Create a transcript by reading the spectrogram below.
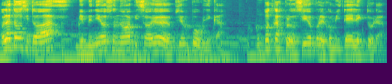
Hola a todos y todas, bienvenidos a un nuevo episodio de Opción Pública, un podcast producido por el Comité de Lectura.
